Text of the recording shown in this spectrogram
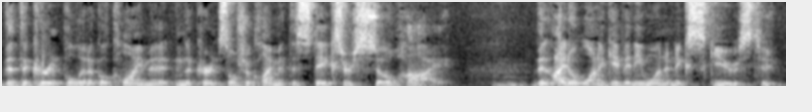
that the current political climate and the current social climate, the stakes are so high mm. that I don't want to give anyone an excuse to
